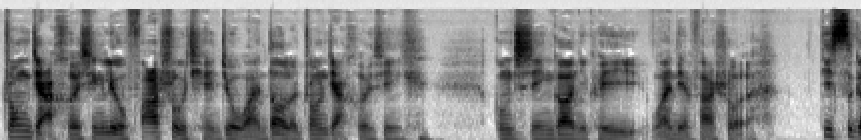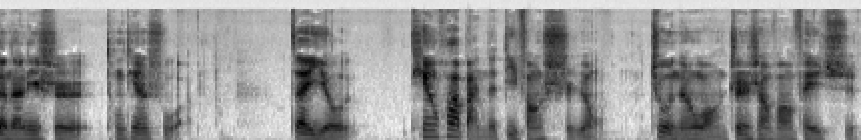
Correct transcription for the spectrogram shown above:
装甲核心六发售前就玩到了装甲核心，宫崎英高，你可以晚点发售了。第四个能力是通天术。在有天花板的地方使用，就能往正上方飞去，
